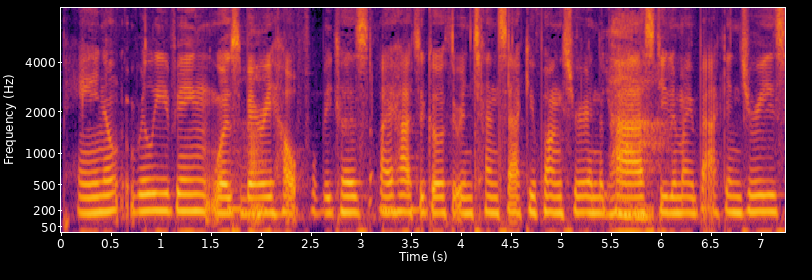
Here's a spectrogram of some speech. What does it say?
pain relieving was very helpful because I had to go through intense acupuncture in the Yeah. past due to my back injuries,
